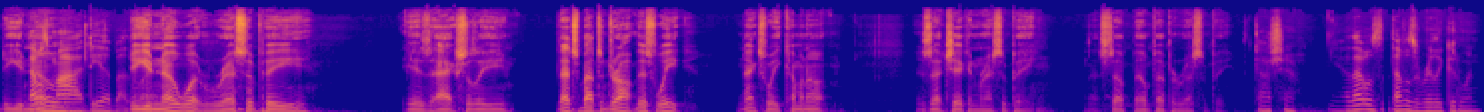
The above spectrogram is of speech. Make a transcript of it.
do you That know? That was my idea, by the way. do way. you know what recipe is actually that's about to drop this week? Next week coming up is that chicken recipe, that stuffed bell pepper recipe. Gotcha. Yeah, that was that was a really good one.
